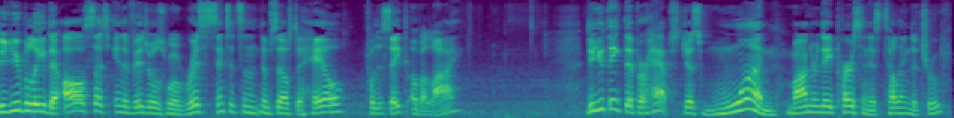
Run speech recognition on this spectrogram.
Do you believe that all such individuals will risk sentencing themselves to hell for the sake of a lie? Do you think that perhaps just one modern day person is telling the truth?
